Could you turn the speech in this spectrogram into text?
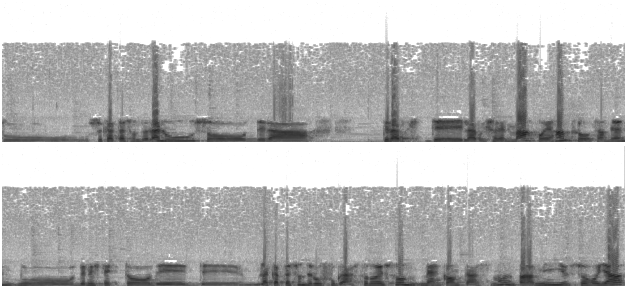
su, su captación de la luz o de la, de la, de la brisa del mar, por ejemplo, también del efecto de, de, la captación de los fugaz. Todo eso me encanta, ¿no? Para mí, Soraya,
